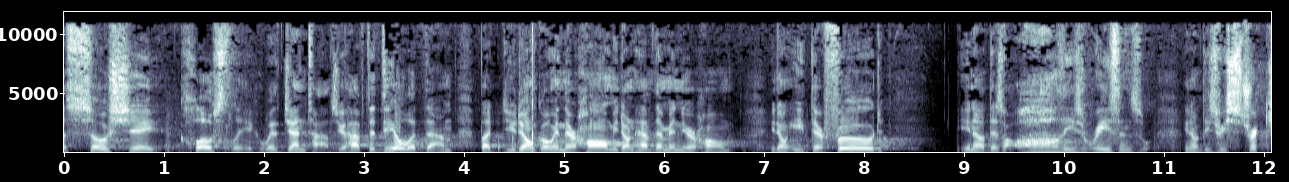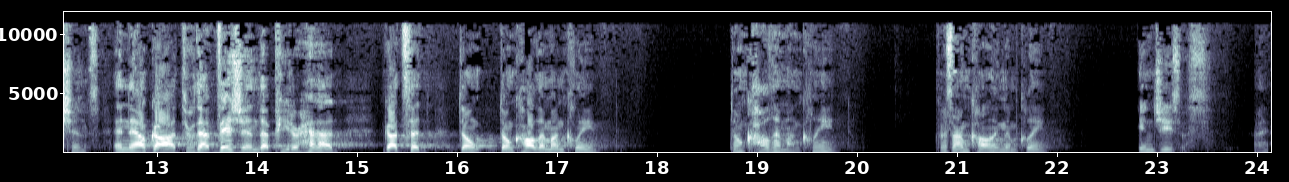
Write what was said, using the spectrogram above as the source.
associate closely with Gentiles. You have to deal with them, but you don't go in their home. You don't have them in your home. You don't eat their food. You know, there's all these reasons, you know, these restrictions. And now God, through that vision that Peter had, God said, don't, don't call them unclean. Don't call them unclean. Because I'm calling them clean in Jesus. Right?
